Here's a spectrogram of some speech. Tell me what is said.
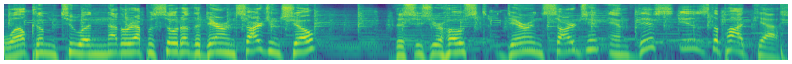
Welcome to another episode of the Darin Sargent Show. This is your host, Darin Sargent, and this is the podcast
